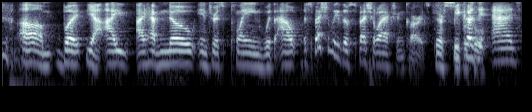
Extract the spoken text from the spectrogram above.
um, but yeah, I I have no interest playing without, especially those special action cards, They're super because cool. it adds.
